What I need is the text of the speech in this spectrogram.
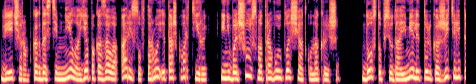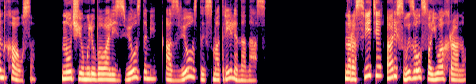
Вечером, когда стемнело, я показала Арису второй этаж квартиры и небольшую смотровую площадку на крыше. Доступ сюда имели только жители пентхауса. Ночью мы любовались звездами, а звезды смотрели на нас. На рассвете Арис вызвал свою охрану.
